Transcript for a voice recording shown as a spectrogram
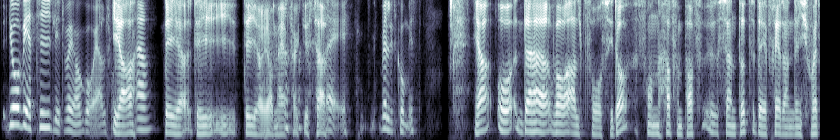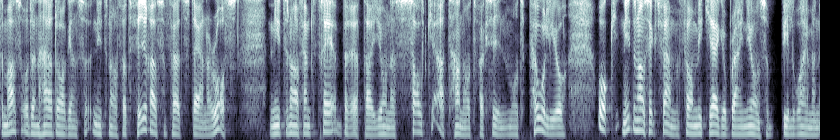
Jag vet tydligt vad jag går i alla fall. Ja. Det, gör- det, det gör jag med faktiskt här. Nej, väldigt komiskt. Ja, och det här var allt för oss idag från Huff Puff-centret. Det är fredagen den 26 mars och den här dagen 1944 så föds Diana Ross. 1953 berättar Jonas Salk att han har ett vaccin mot polio. Och 1965 får Mick Jagger, Brian Jones och Bill Wyman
